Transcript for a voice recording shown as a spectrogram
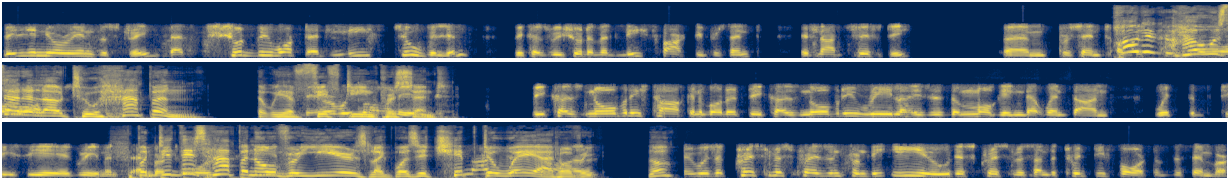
billion euro industry that should be worth at least 2 billion because we should have at least 40%, if not 50 um, percent. How did how was that allowed to happen? That we have 15%? Because nobody's talking about it because nobody realizes the mugging that went on with the TCA agreement. But did this happen over years? Like, was it chipped away at over? No? It was a Christmas present from the EU this Christmas on the 24th of December.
